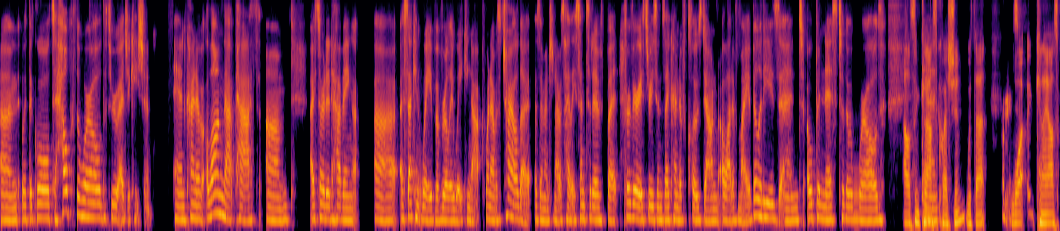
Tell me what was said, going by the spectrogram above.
um, with the goal to help the world through education. And kind of along that path um, i started having uh, a second wave of really waking up. When I was a child, I, as I mentioned, I was highly sensitive, but for various reasons, I kind of closed down a lot of my abilities and openness to the world. Allison, can and, I ask a question with that? What can I ask?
